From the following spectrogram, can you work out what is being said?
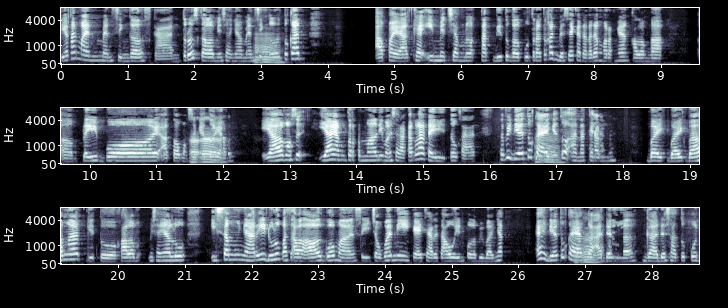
dia kan main main singles kan. Terus kalau misalnya main single itu kan apa ya kayak image yang melekat di tunggal putra itu kan biasanya kadang-kadang orangnya kalau nggak eh, playboy atau maksudnya tuh Heeh. yang ya maksud ya yang terkenal di masyarakat lah kayak gitu kan. Tapi dia tuh kayaknya Mm-mm. tuh anak yang baik-baik banget gitu. Kalau misalnya lu iseng nyari dulu pas awal-awal gue masih coba nih kayak cari tahu info lebih banyak. Eh dia tuh kayak nggak Mm-mm. ada nggak ada satupun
